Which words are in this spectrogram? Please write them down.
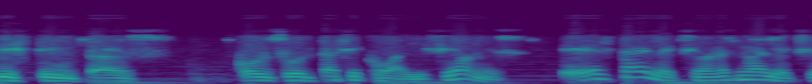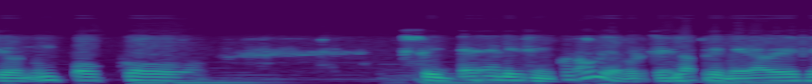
distintas consultas y coaliciones. Esta elección es una elección un poco sui en Colombia, porque es la primera vez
